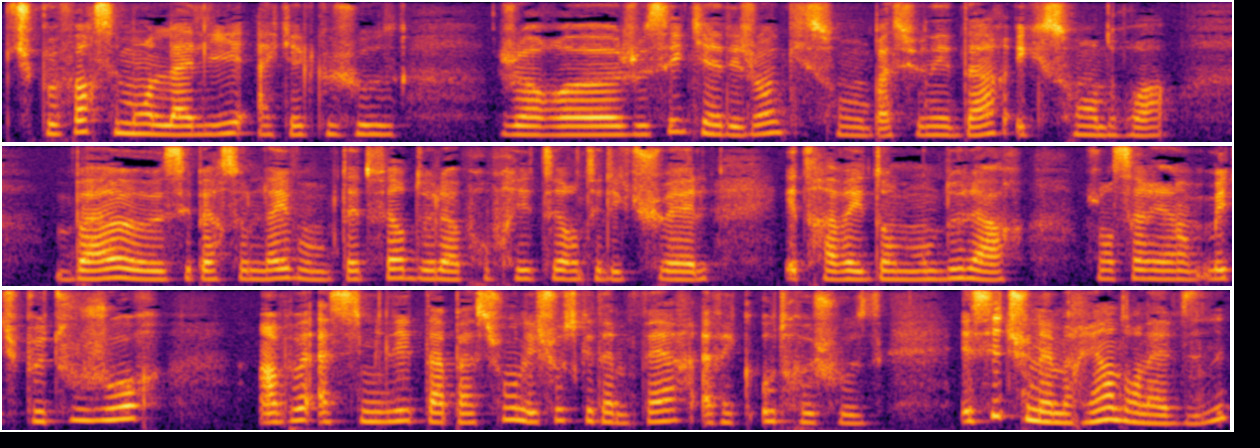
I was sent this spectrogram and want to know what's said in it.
tu peux forcément l'allier à quelque chose. Genre, euh, je sais qu'il y a des gens qui sont passionnés d'art et qui sont en droit. Bah, euh, ces personnes-là, ils vont peut-être faire de la propriété intellectuelle et travailler dans le monde de l'art. J'en sais rien. Mais tu peux toujours un peu assimiler ta passion, les choses que t'aimes faire avec autre chose. Et si tu n'aimes rien dans la vie,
